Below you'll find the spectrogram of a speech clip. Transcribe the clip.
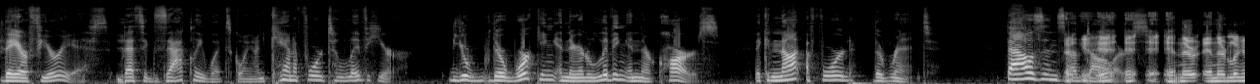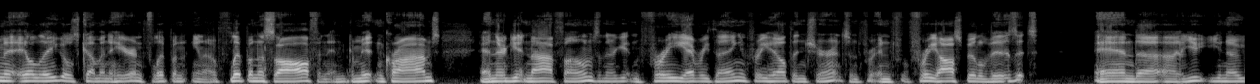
They are furious. That's exactly what's going on. You can't afford to live here. You're, they're working and they're living in their cars. They cannot afford the rent. Thousands of dollars. And, and they're and they're looking at illegals coming here and flipping, you know, flipping us off and, and committing crimes. And they're getting iPhones and they're getting free everything and free health insurance and, free, and free hospital visits. And uh, uh, you you know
